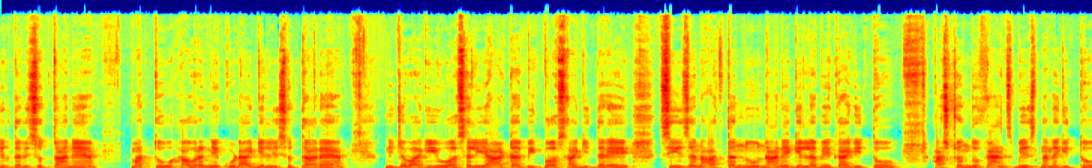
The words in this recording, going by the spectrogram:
ನಿರ್ಧರಿಸುತ್ತಾನೆ. ಮತ್ತು ಅವರನ್ನೇ ಕೂಡ ಗೆಲ್ಲಿಸುತ್ತಾರೆ. ನಿಜವಾಗಿಯೂ ಅಸಲಿ ಆಟ ಬಿಗ್ ಬಾಸ್ ಆಗಿದ್ದರೆ ಸೀಸನ್ ಹತ್ತನ್ನು ನಾನೇ ಗೆಲ್ಲಬೇಕಾಗಿತ್ತು. ಅಷ್ಟೊಂದು ಫ್ಯಾನ್ಸ್ ಬೇಸ್ ನನಗಿತ್ತು.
